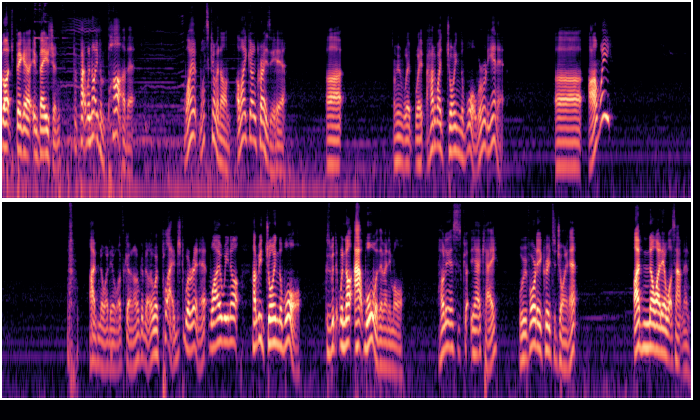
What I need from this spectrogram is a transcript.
much bigger invasion. In fact, we're not even part of it. Why? What's going on? Am I going crazy here? Uh, I mean, wait, wait. How do I join the war? We're already in it. Uh, aren't we? I have no idea what's going on. I'm gonna be like, we're pledged. We're in it. Why are we not? How do we join the war? Because we're not at war with him anymore. Holiness is... Yeah, okay. Well, we've already agreed to join it. I have no idea what's happening.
